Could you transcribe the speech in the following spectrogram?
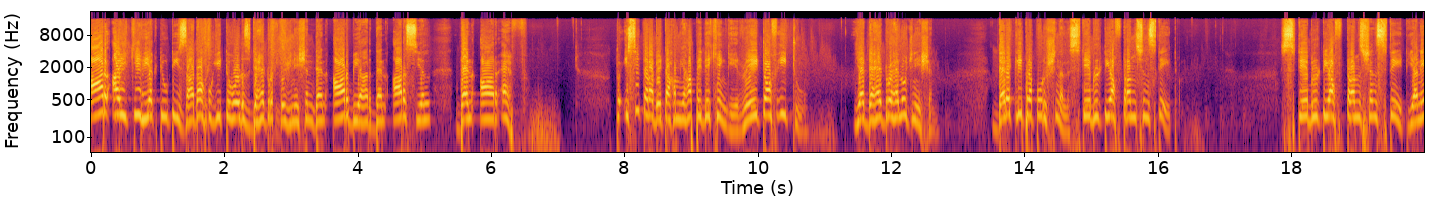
आर आई की रिएक्टिविटी ज़्यादा होगी towards dehydrogenation then R B R then R C L then R F तो इसी तरह बेटा हम यहाँ पे देखेंगे रेट ऑफ़ ई टू या dehydrohalogenation directly proportional stability of transition state stability of transition state यानी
